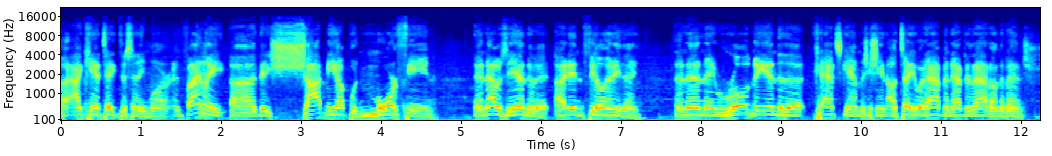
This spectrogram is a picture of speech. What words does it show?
I can't take this anymore. And finally, uh, they shot me up with morphine, and that was the end of it. I didn't feel anything. And then they rolled me into the CAT scan machine. I'll tell you what happened after that on the bench.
